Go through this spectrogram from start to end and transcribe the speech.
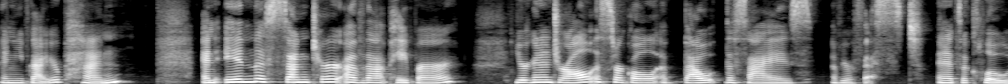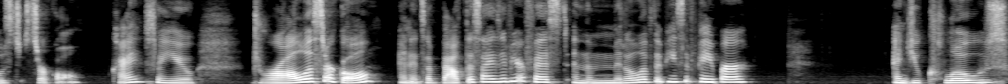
and you've got your pen. And in the center of that paper, you're going to draw a circle about the size of your fist. And it's a closed circle. Okay. So you draw a circle and it's about the size of your fist in the middle of the piece of paper, and you close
